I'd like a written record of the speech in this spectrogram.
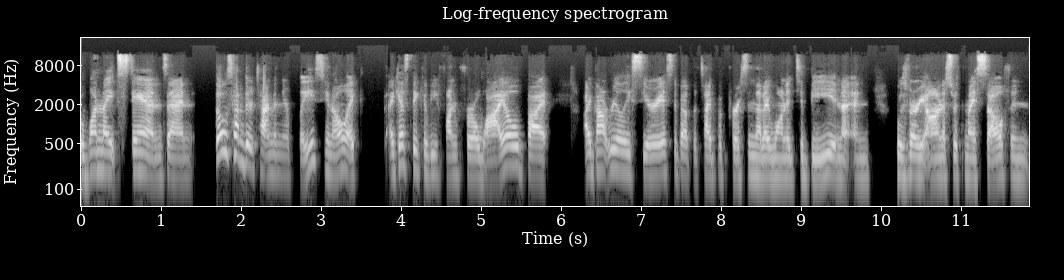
the one night stands and those have their time and their place you know like i guess they could be fun for a while but i got really serious about the type of person that i wanted to be and and was very honest with myself and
